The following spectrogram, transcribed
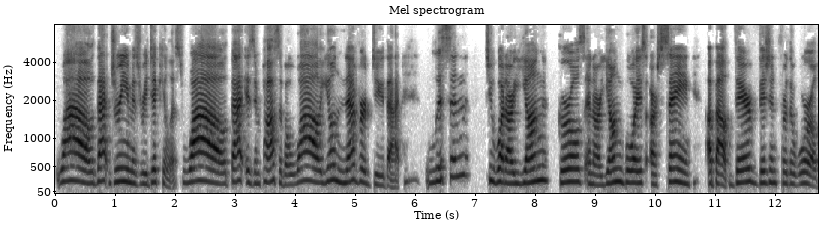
wow, that dream is ridiculous. Wow, that is impossible. Wow, you'll never do that. Listen to what our young girls and our young boys are saying about their vision for the world.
